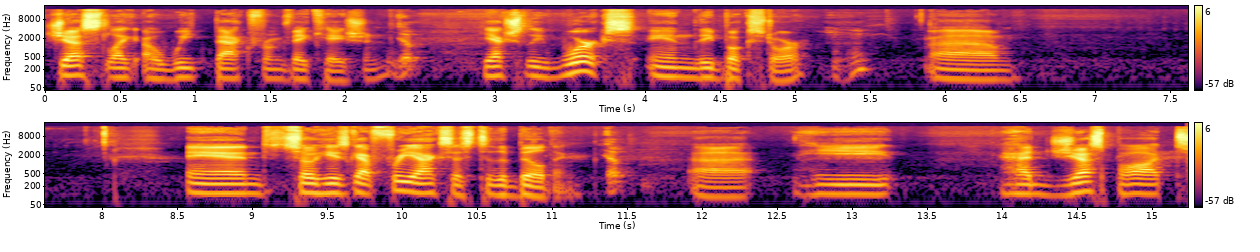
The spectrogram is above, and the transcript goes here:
just like a week back from vacation. Yep. He actually works in the bookstore. Mm-hmm. Um, and so he's got free access to the building. Yep. Uh, he had just bought,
